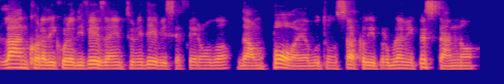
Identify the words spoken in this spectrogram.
l'ancora di quella difesa, Anthony Davis, è fermo da un po' e ha avuto un sacco di problemi quest'anno,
